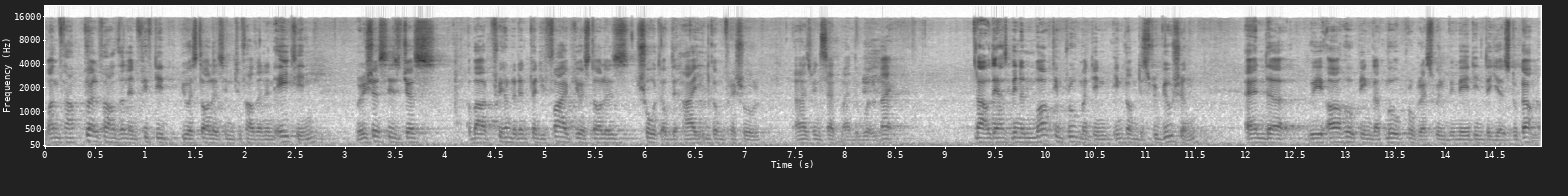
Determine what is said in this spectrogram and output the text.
12,050 US dollars in 2018, Mauritius is just about 325 US dollars short of the high income threshold that has been set by the World Bank. Now, there has been a marked improvement in income distribution, and uh, we are hoping that more progress will be made in the years to come.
